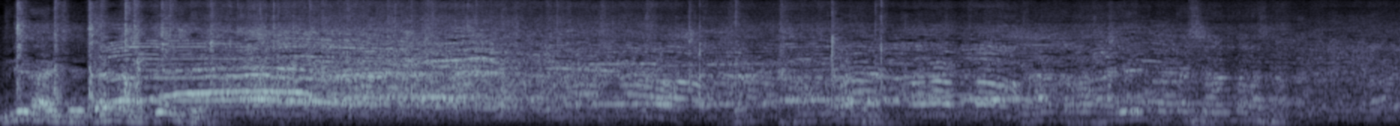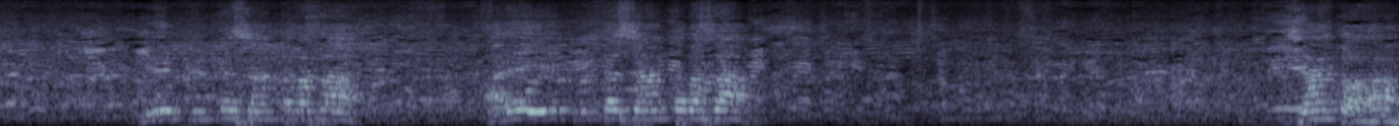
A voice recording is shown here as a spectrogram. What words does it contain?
निघायचंय. धन्यवाद. मिनिट शांत बसा अरे एक मिनिट शांत बसा शांत हा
